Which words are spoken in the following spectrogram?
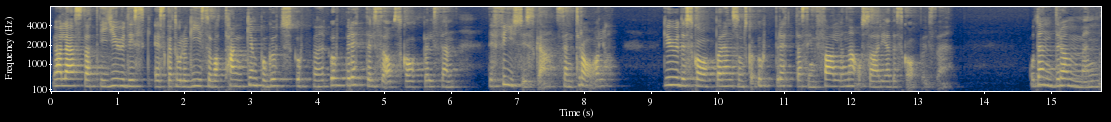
Jag har läst att i judisk eskatologi så var tanken på Guds upprättelse av skapelsen det fysiska central. Gud är skaparen som ska upprätta sin fallna och sargade skapelse. Och den drömmen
